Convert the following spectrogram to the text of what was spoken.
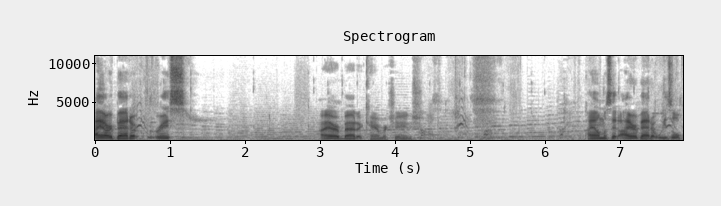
IR bad at race. I are bad at camera change. I almost said I are bad at Weasel.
